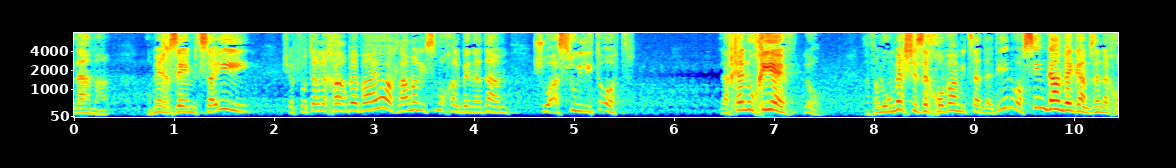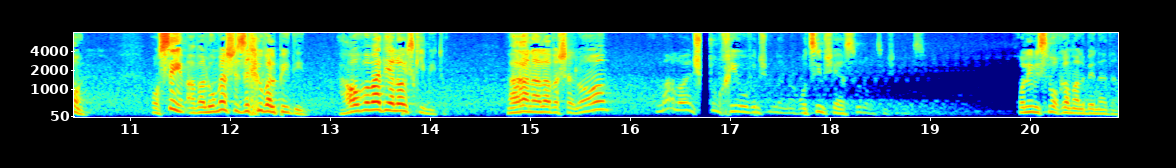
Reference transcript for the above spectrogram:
למה? אומר, זה אמצעי שפותר לך הרבה בעיות, למה לסמוך על בן אדם שהוא עשוי לטעות? לכן הוא חייב. לא. אבל הוא אומר שזה חובה מצד הדין, עושים גם וגם, זה נכון. עושים, אבל הוא אומר שזה חיוב על פי דין. הרב עובדיה לא הסכים איתו. מרן עליו השלום, אמר לו אין שום חיוב, אין שום דבר. רוצים שיעשו, לא רוצים שיעשו. יכולים לסמוך גם על בן אדם.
